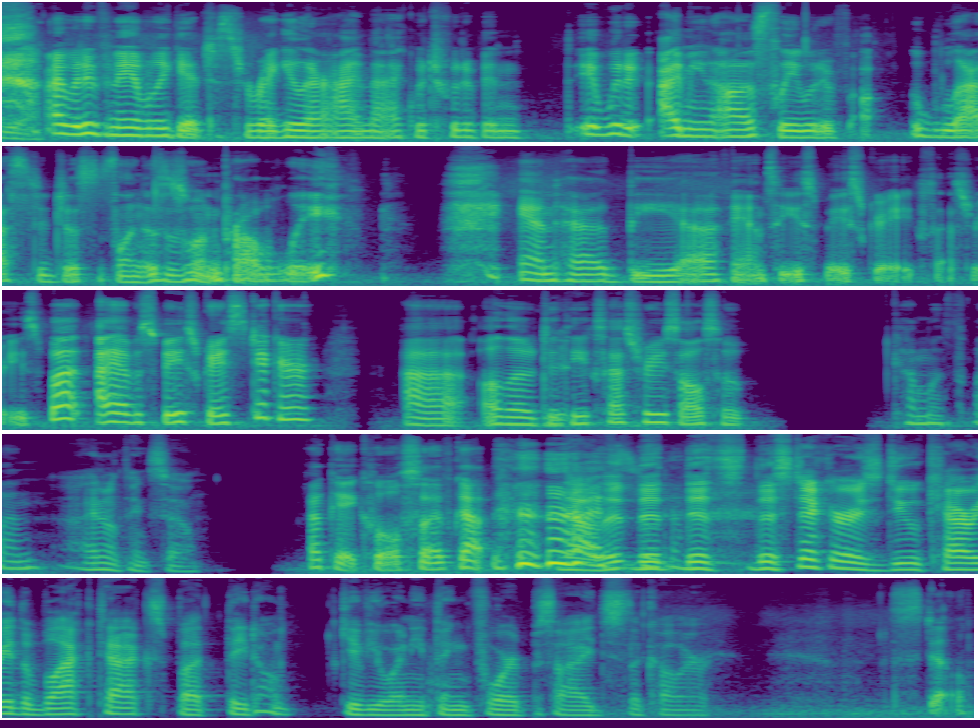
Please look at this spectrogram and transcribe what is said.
Yeah. I would have been able to get just a regular iMac, which would have been it would I mean honestly would have lasted just as long as this one probably, and had the uh, fancy space gray accessories. But I have a space gray sticker. Uh, although, do the accessories also come with one? i don't think so Okay, cool. So I've got no the, the, the, the stickers do carry the black text but they don't give you anything for it besides the color still.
